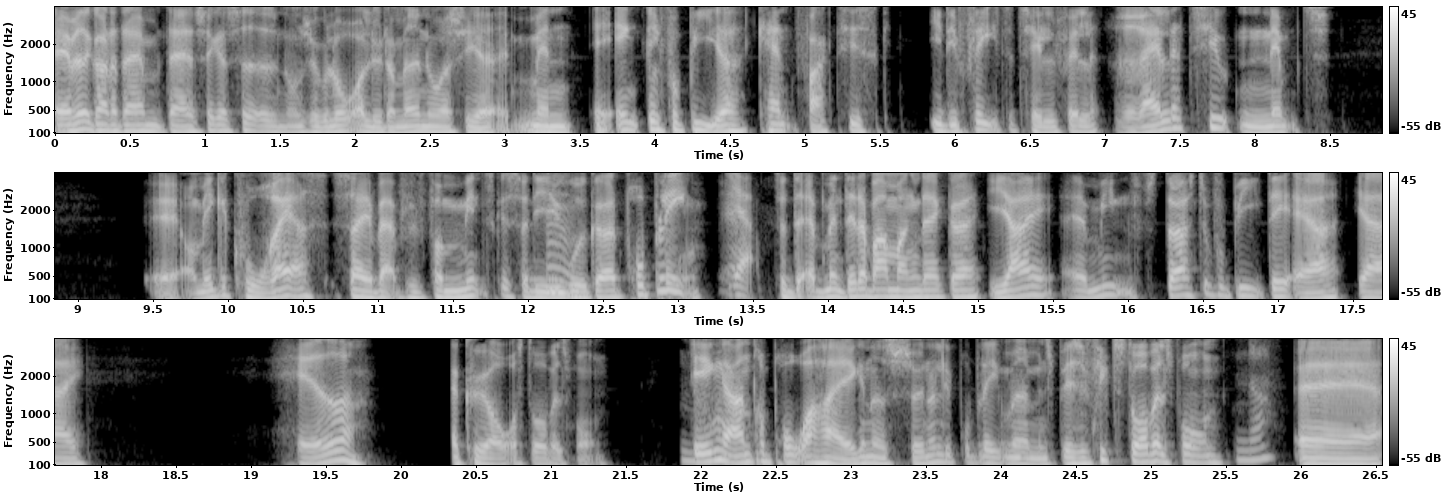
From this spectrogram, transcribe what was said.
Jeg ved godt, at der, er- der er sikkert sidder nogle psykologer og lytter med nu og siger, men enkeltfobier kan faktisk i de fleste tilfælde relativt nemt, øh, om ikke kureres, så i hvert fald formindskes, så de ikke udgør et problem. Ja. Så det, men det er der bare mange, der gør. Jeg, øh, min største fobi, det er, jeg hader at køre over Storbæltsbroen. Ingen andre broer har jeg ikke noget sønderligt problem med, men specifikt Storbæltsbroen. Nå. Øh,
